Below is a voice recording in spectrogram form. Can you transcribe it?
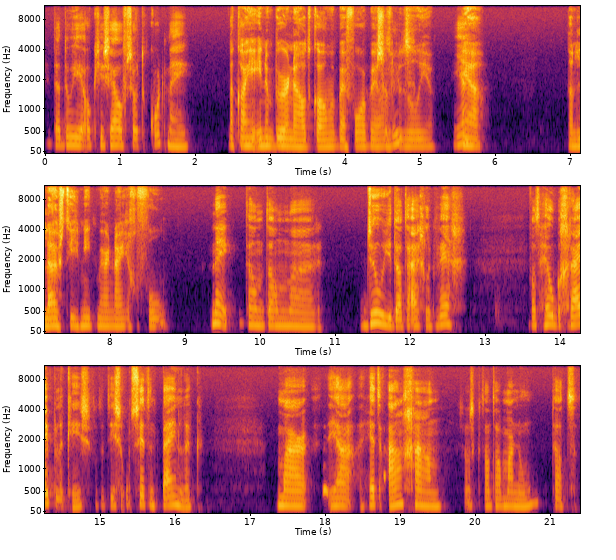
Daar doe je ook jezelf zo tekort mee. Dan kan je in een burn-out komen, bijvoorbeeld, Absoluut. bedoel je? Ja. Dan luister je niet meer naar je gevoel. Nee, dan, dan uh, duw je dat eigenlijk weg. Wat heel begrijpelijk is, want het is ontzettend pijnlijk. Maar ja, het aangaan, zoals ik dat dan maar noem, dat,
